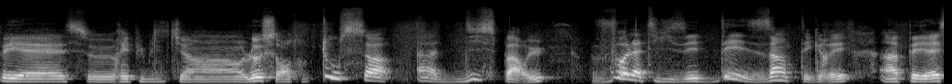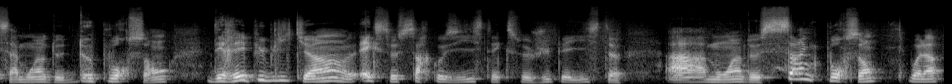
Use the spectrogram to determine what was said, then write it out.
PS, euh, républicain, le centre, tout ça a disparu, volatilisé, désintégré, un PS à moins de 2%, des républicains ex-sarkozystes, ex-jupéistes à moins de 5%. Voilà,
